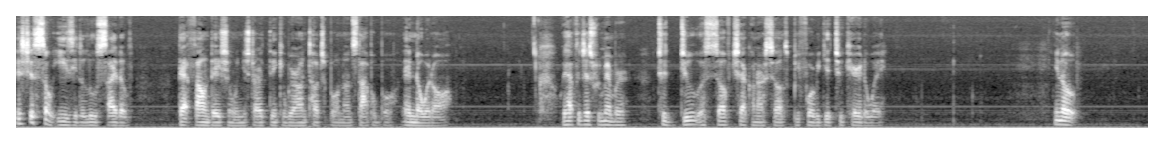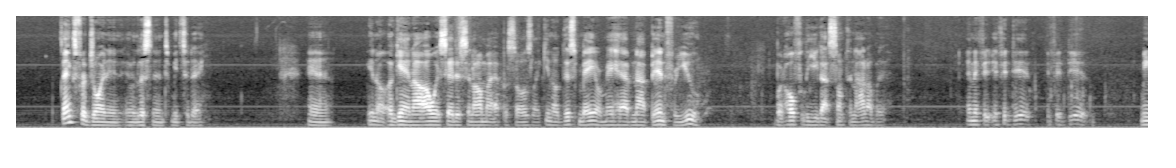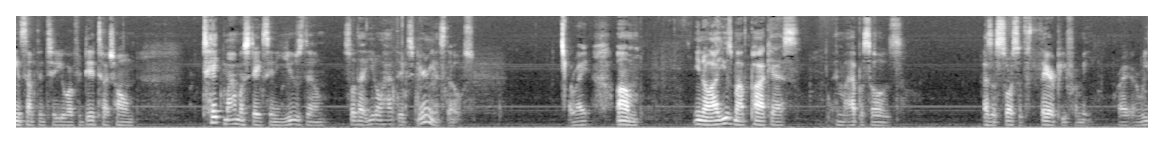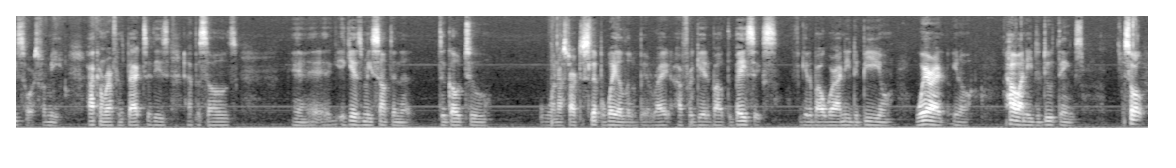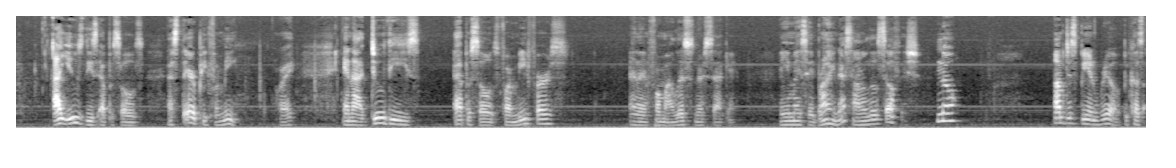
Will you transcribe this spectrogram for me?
It's just so easy to lose sight of that foundation when you start thinking we're untouchable and unstoppable and know it all. We have to just remember to do a self check on ourselves before we get too carried away. You know, thanks for joining and listening to me today. And, you know, again, I always say this in all my episodes like, you know, this may or may have not been for you, but hopefully you got something out of it and if it if it did if it did mean something to you or if it did touch home, take my mistakes and use them so that you don't have to experience those. All right. Um, you know, I use my podcast and my episodes as a source of therapy for me, right? A resource for me. I can reference back to these episodes and it, it gives me something to to go to when I start to slip away a little bit, right? I forget about the basics, forget about where I need to be or where I, you know, how I need to do things. So I use these episodes as therapy for me, right? And I do these episodes for me first and then for my listeners, 2nd. second. And you may say, Bryan, that sounds a little selfish. No. I'm just being real because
